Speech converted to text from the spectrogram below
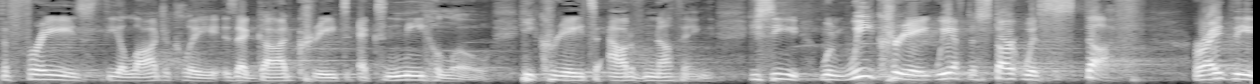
The phrase theologically is that God creates ex nihilo. He creates out of nothing. You see, when we create, we have to start with stuff right? The,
